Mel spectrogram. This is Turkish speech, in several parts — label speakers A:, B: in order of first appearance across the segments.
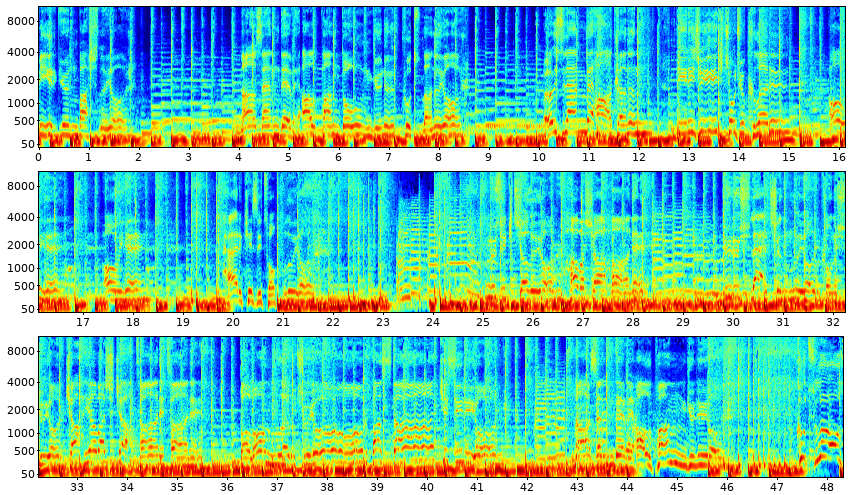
A: bir gün başlıyor. Nazende ve Alpan doğum günü kutlanıyor. Özlem ve Hakan'ın biricik çocukları. Oh yeah, oh yeah. Herkesi topluyor. Müzik çalıyor, hava şahane Kah yavaş kah tane tane. Balonlar uçuyor, pasta kesiliyor. Nazende ve Alpan gülüyor. Kutlu olsun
